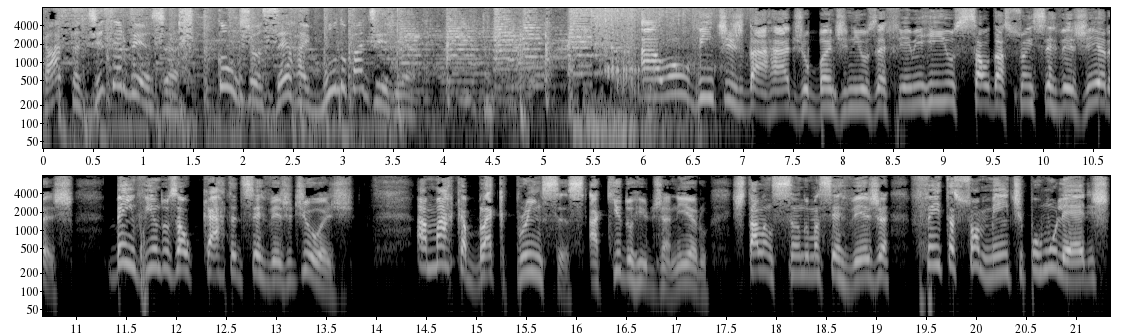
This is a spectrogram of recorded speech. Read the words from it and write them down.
Carta de Cerveja, com José Raimundo Padilha. Alô, ouvintes da Rádio Band News FM Rio, saudações cervejeiras. Bem-vindos ao Carta de Cerveja de hoje. A marca Black Princess, aqui do Rio de Janeiro, está lançando uma cerveja feita somente por mulheres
